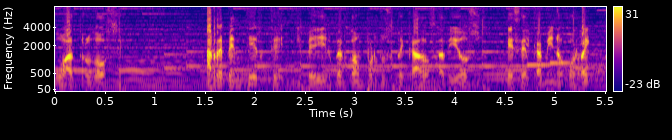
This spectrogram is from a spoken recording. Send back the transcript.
4:12. Arrepentirte y pedir perdón por tus pecados a Dios es el camino correcto.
